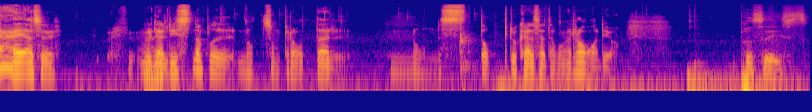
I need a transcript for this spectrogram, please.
Nej, alltså... Vill jag lyssna på något som pratar non-stop, då kan jag sätta på en radio. Precis.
